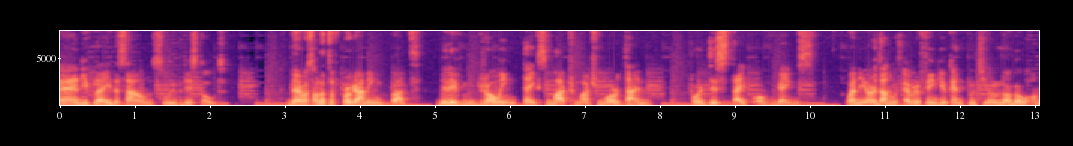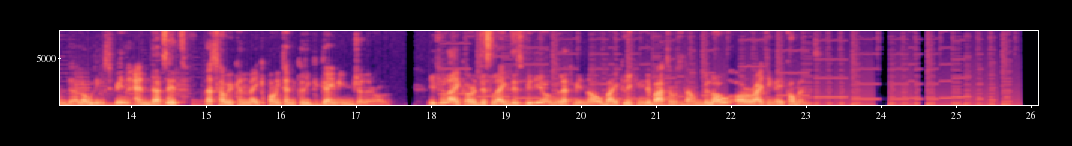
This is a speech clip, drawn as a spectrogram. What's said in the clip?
And you play the sounds with this code. There was a lot of programming, but believe me, drawing takes much much more time for this type of games. When you are done with everything, you can put your logo on the loading screen and that's it. That's how you can make point and click game in general. If you like or dislike this video, let me know by clicking the buttons down below or writing a comment.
